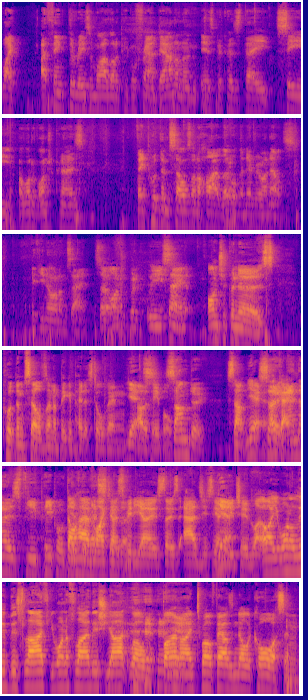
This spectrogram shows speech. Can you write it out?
like I think the reason why a lot of people frown down on them is because they see a lot of entrepreneurs they put themselves on a higher level than everyone else. If you know what I'm saying. So, entrepreneur, are you saying entrepreneurs put themselves on a bigger pedestal than Yes, other people? Some do. Some, yeah, So okay. and those few people They'll give the have rest like those them- videos, those ads you see on Yeah. YouTube, like, oh, you want to live this life, you want to fly this yacht, well, buy Yeah. my twelve thousand dollar course, and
